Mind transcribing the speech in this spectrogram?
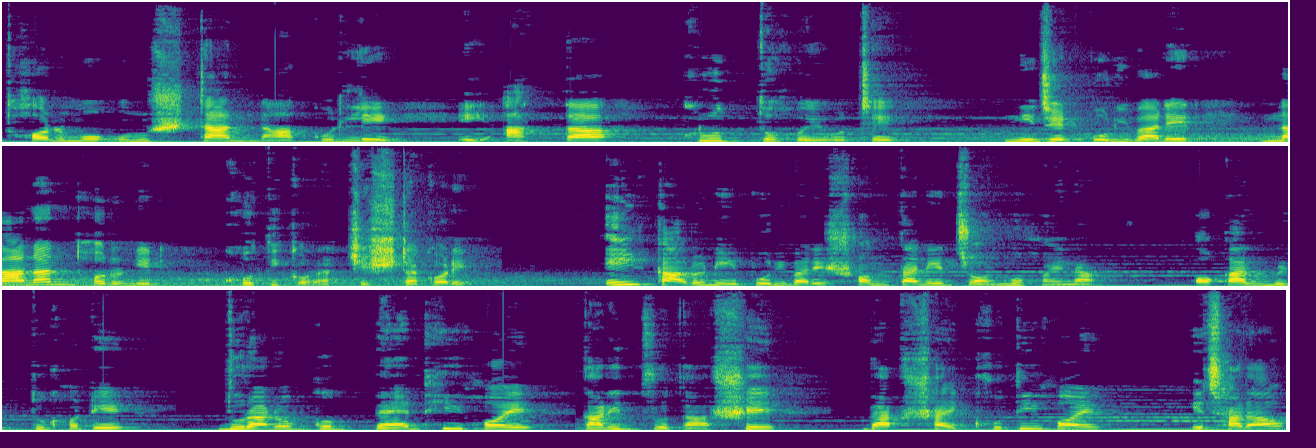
ধর্ম অনুষ্ঠান না করলে এই আত্মা ক্রুদ্ধ হয়ে ওঠে। নিজের পরিবারের নানান ধরনের ক্ষতি করার চেষ্টা করে। এই কারণে পরিবারের সন্তানের জন্ম হয় না। অকাল মৃত্যু ঘটে দুরারোগ্য ব্যাধি হয়, দারিদ্রতা আসে, ব্যবসায় ক্ষতি হয়। এছাড়াও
